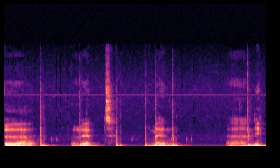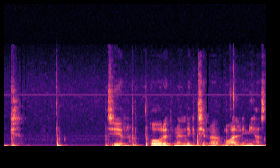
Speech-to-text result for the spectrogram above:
Öğretmenliktir. öğretmenlik tira muallimi hast.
